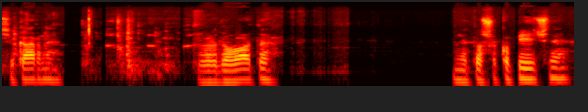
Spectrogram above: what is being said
шикарне, твердовате, не то що копійчне.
